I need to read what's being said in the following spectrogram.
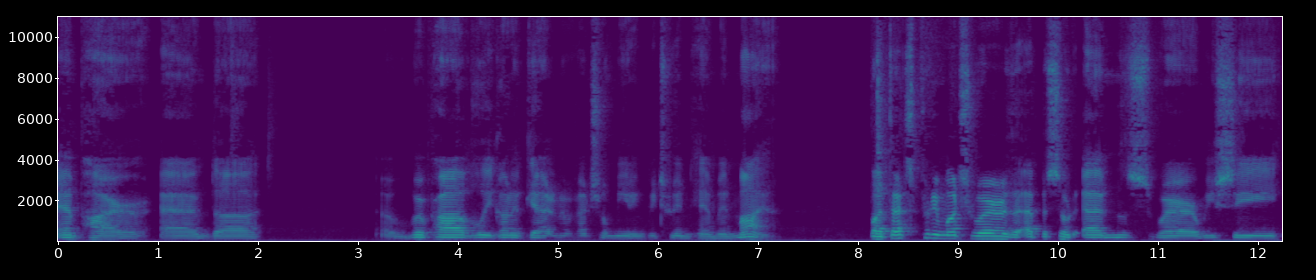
empire, and uh, we're probably going to get an eventual meeting between him and Maya. But that's pretty much where the episode ends, where we see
